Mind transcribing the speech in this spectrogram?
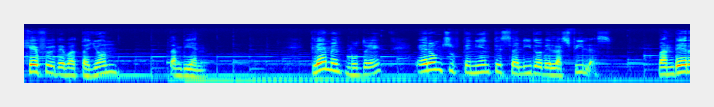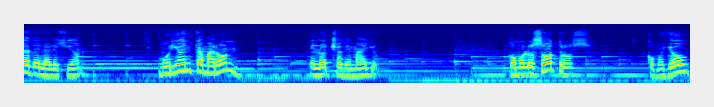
jefe de batallón, también. Clement Moudet era un subteniente salido de las filas, bandera de la Legión. Murió en Camarón el 8 de mayo. Como los otros, como yo,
